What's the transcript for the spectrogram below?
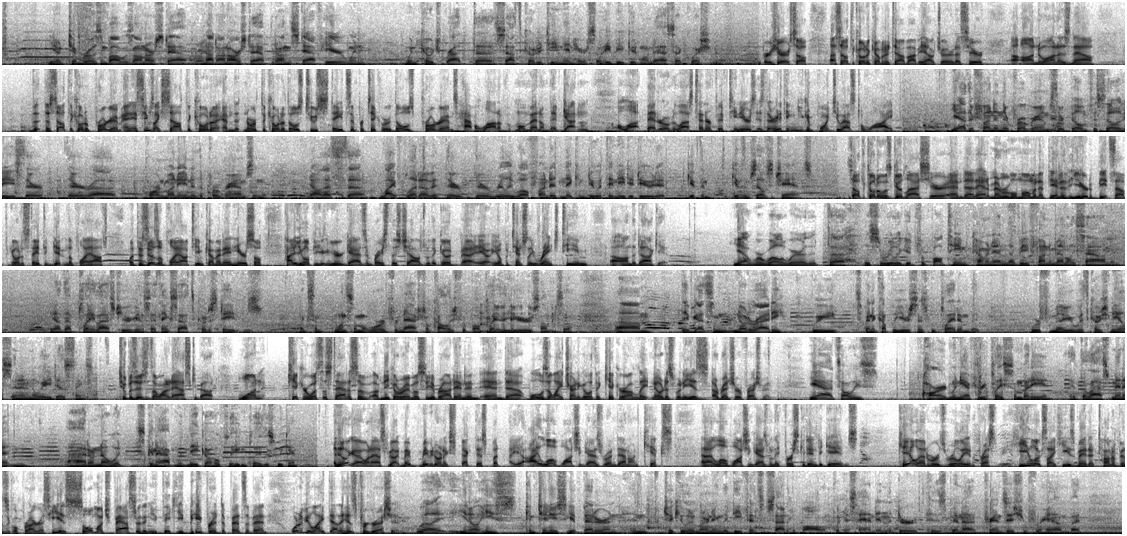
You know, Tim Rosenbach was on our staff, not on our staff, but on the staff here when when Coach brought the South Dakota team in here. So he'd be a good one to ask that question of. For sure. So uh, South Dakota coming to town. Bobby Hauck joining us here uh, on Nuanez now. The, the South Dakota program, and it seems like South Dakota and the North Dakota, those two states in particular, those programs have a lot of momentum. They've gotten a lot better over the last 10 or 15 years. Is there anything you can point to as to why? Yeah, they're funding their programs. They're building facilities. They're they're uh, pouring money into the programs, and you know that's the lifeblood of it. They're they're really well funded, and they can do what they need to do to give them to give themselves a chance. South Dakota was good last year, and uh, they had a memorable moment at the end of the year to beat South Dakota State to get in the playoffs. But this is a playoff team coming in here, so how do you hope you, your guys embrace this challenge with a good, uh, you know, potentially ranked team uh, on the docket? Yeah, we're well aware that uh, this is a really good football team coming in. They'll be fundamentally sound, and you know that play last year against I think South Dakota State was like some won some award for National College Football Player of the Year or something. So um, they've got some notoriety we it's been a couple of years since we played him, but we're familiar with Coach Nielsen and the way he does things. Two positions I wanted to ask you about. One, kicker. What's the status of, of Nico Ramos who you brought in, and, and uh, what was it like trying to go with a kicker on late notice when he is a redshirt freshman? Yeah, it's always hard when you have to replace somebody at the last minute, and I don't know what's going to happen with Nico. Hopefully, he can play this weekend. And the other guy I want to ask you about, maybe, maybe don't expect this, but you know, I love watching guys run down on kicks and I love watching guys when they first get into games. Kale Edwards really impressed me. He looks like he's made a ton of physical progress. He is so much faster than you think he'd be for a defensive end. What have you liked out of his progression? Well, you know, he's continues to get better, and in particular, learning the defensive side of the ball and putting his hand in the dirt has been a transition for him. But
